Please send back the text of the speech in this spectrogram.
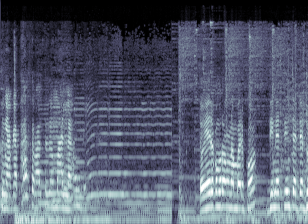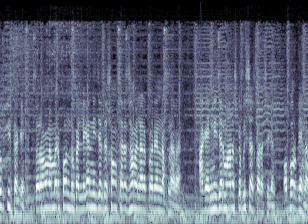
তুমি আগে ফালতে ফালতে মারলা। তো এরকম রং নাম্বারে ফোন, দিনে তিন চারটে ঢুকতেই থাকে। তো রং নাম্বারে ফোন ঢুকার লেগে নিজেদের সংসারে ঝামেলা করেন আপনারা। আগে নিজের মানুষকে বিশ্বাস করা শেখেন, অপরকে না।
